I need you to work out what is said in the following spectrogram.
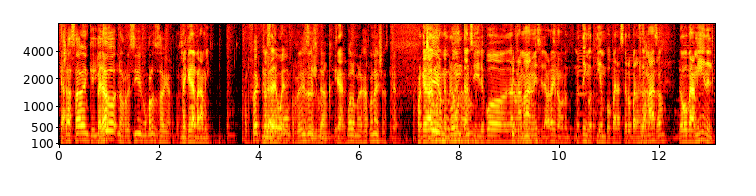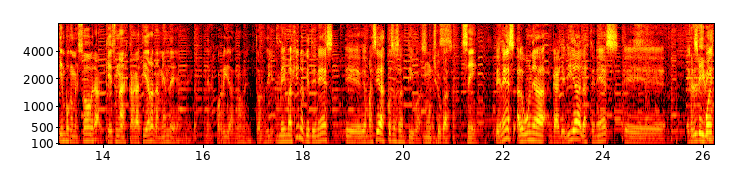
Claro. ya saben que Pero- Guido los recibe con brazos abiertos. Me queda para mí. Perfecto. no se devuelve. perfecto. Es Eso el es un-. Claro. Vos lo manejás con ellos. Porque algunos me preguntan bueno. si le puedo dar una mano y dice, la verdad que no, no, no tengo tiempo para hacerlo para los Claro. demás. Luego para mí, en el tiempo que me sobra, que es una descarga tierra también de, de- de las corridas, ¿no? De todos los días. Me imagino que tenés eh, demasiadas cosas antiguas Muchas. en tu casa. Sí. ¿Tenés alguna galería? ¿Las tenés eh, El living. expuest-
